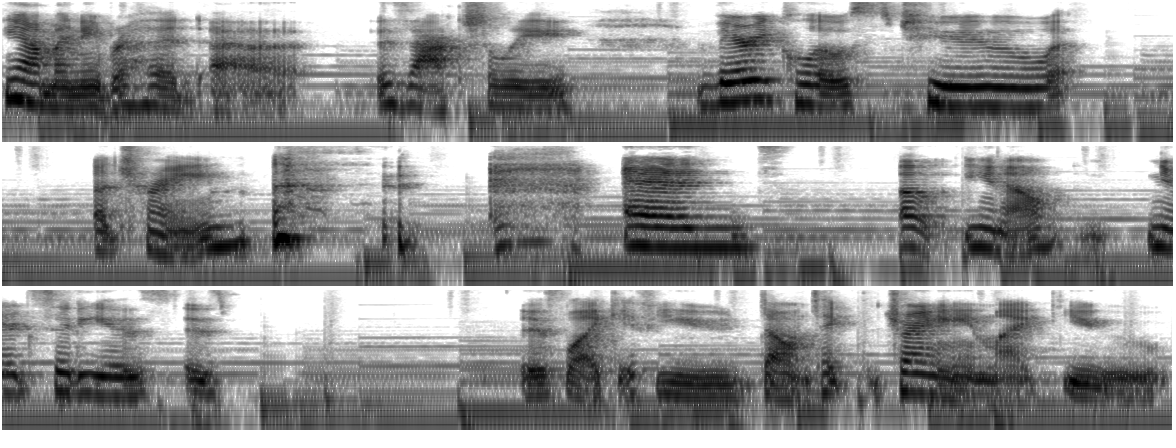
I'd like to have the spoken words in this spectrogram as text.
yeah, my neighborhood uh, is actually very close to a train. and oh, you know, New York City is is is like if you don't take the train, like you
